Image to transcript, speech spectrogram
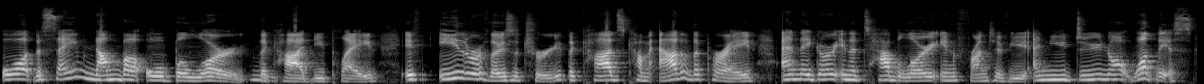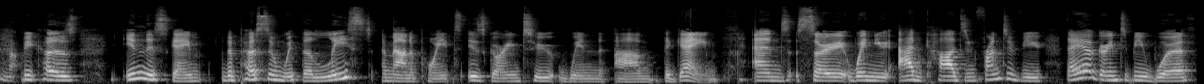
or the same number or below mm. the hmm. card you played. If either of those are true, the cards come out of the parade and they go in a tableau in front of you. And you do not want this no. because in this game, the person with the least amount of points is going to win um, the game. And so when you add cards in front of you, they are going to be worth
